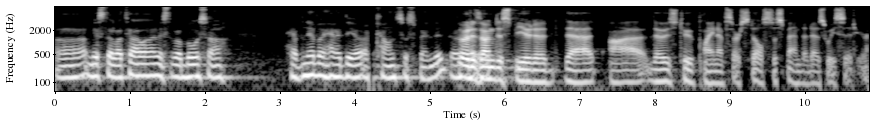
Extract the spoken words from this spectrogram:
uh, Mr. Latella and Mr. Barbosa, have never had their account suspended. So it is uh, undisputed that uh, those two plaintiffs are still suspended as we sit here.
